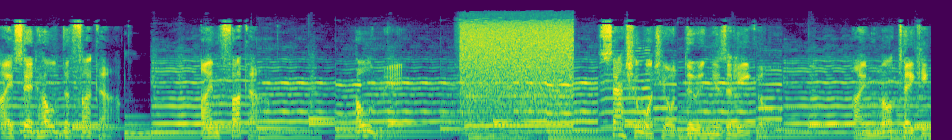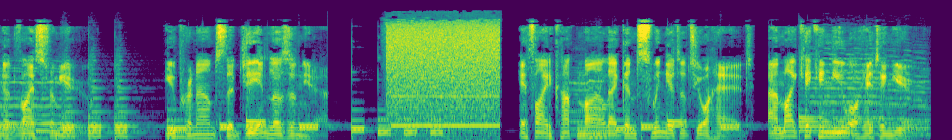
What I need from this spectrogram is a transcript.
I said hold the fuck up. I'm fuck up. Hold me. Sasha what you're doing is illegal. I'm not taking advice from you. You pronounce the G in lasagna. If I cut my leg and swing it at your head, am I kicking you or hitting you?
